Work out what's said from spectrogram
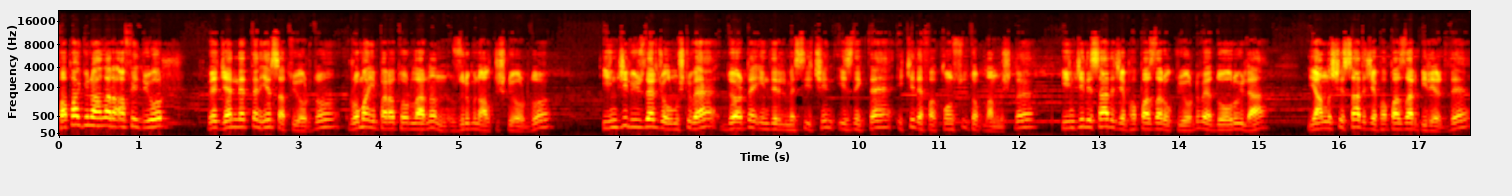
Papa günahları affediyor ve cennetten yer satıyordu. Roma imparatorlarının zulmünü alkışlıyordu. İncil yüzlerce olmuştu ve dörde indirilmesi için İznik'te iki defa konsül toplanmıştı. İncil'i sadece papazlar okuyordu ve doğruyla yanlışı sadece papazlar bilirdi.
